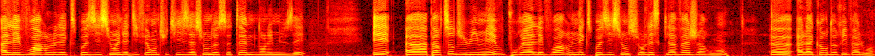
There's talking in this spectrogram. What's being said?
aller voir l'exposition et les différentes utilisations de ce thème dans les musées. Et euh, à partir du 8 mai, vous pourrez aller voir une exposition sur l'esclavage à Rouen, euh, à la corderie Valois.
